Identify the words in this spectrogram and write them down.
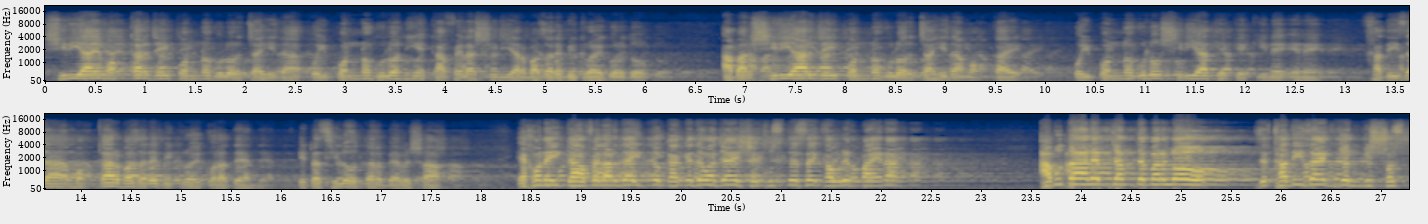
সিরিয়ায় মক্কার যেই পণ্যগুলোর চাহিদা, ওই পণ্যগুলো নিয়ে কাফেলা সিরিয়ার বাজারে বিক্রয় করত। আবার সিরিয়ার যেই পণ্যগুলোর চাহিদা মক্কায়, ওই পণ্যগুলো সিরিয়া থেকে কিনে এনে খাদিজা মক্কার বাজারে বিক্রয় করাতেন। এটা ছিল তার ব্যবসা। এখন এই কাফেলার দায়িত্ব কাকে দেওয়া যায় সে খুঁজতেছে, কাউরে পায় না। আবু তালেব জানতে পারল যে খাদিজা একজন বিশ্বস্ত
